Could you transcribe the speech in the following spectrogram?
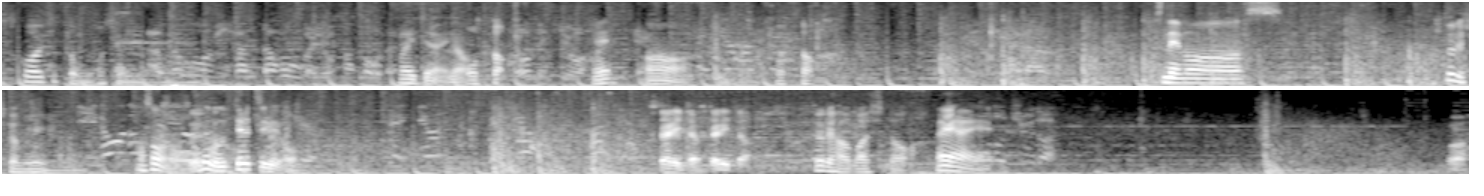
そこ開いてたもんかしいな。開いてないな。おった。え？ああやった。詰めます。一人しか見えんよあそうなの？でも売ってるやついるよ。二人いた二人いた。一人剥がした。はいはい。わ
